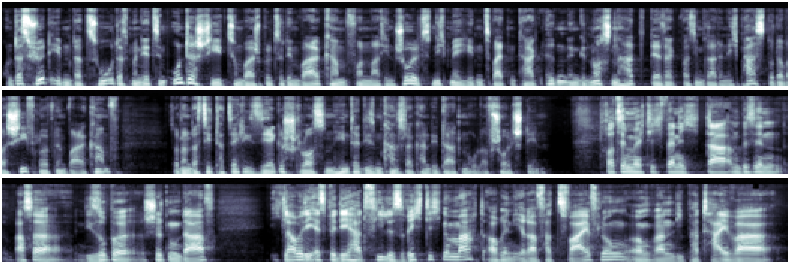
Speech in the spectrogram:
Und das führt eben dazu, dass man jetzt im Unterschied zum Beispiel zu dem Wahlkampf von Martin Schulz nicht mehr jeden zweiten Tag irgendeinen Genossen hat, der sagt, was ihm gerade nicht passt oder was schiefläuft im Wahlkampf, sondern dass die tatsächlich sehr geschlossen hinter diesem Kanzlerkandidaten Olaf Scholz stehen. Trotzdem möchte ich, wenn ich da ein bisschen Wasser in die Suppe schütten darf, ich glaube, die SPD hat vieles richtig gemacht, auch in ihrer Verzweiflung. Irgendwann die Partei war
